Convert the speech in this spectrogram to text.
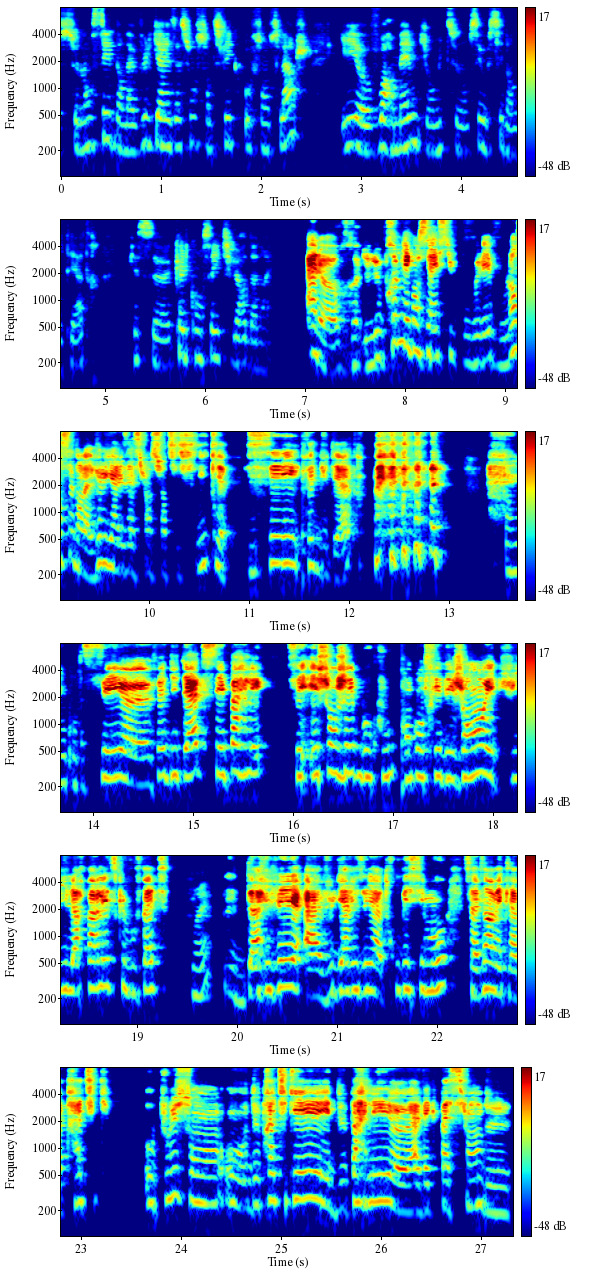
se, lancer dans la vulgarisation scientifique au sens large et voire même qui ont envie de se lancer aussi dans le théâtre Quel conseil tu leur donnerais? Alors, le premier conseil, si vous voulez vous lancer dans la vulgarisation scientifique, c'est faites du théâtre. c'est euh, faites du théâtre, c'est parler c'est échanger beaucoup, rencontrer des gens et puis leur parler de ce que vous faites. D'arriver à vulgariser, à trouver ces mots, ça vient avec la pratique. Au plus on, de pratiquer et de parler euh, avec passion de,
